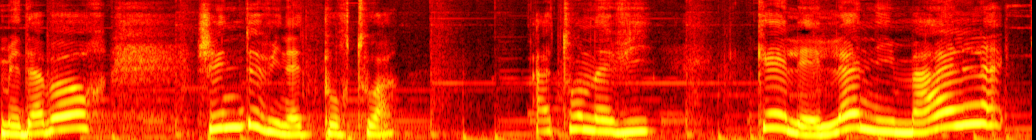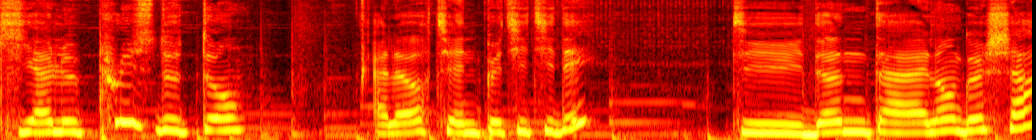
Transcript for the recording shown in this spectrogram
Mais d'abord, j'ai une devinette pour toi. À ton avis, quel est l'animal qui a le plus de temps? Alors, tu as une petite idée? Tu donnes ta langue au chat?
